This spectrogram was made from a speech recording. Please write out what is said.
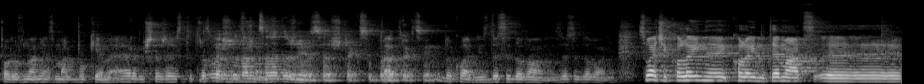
porównania z MacBookiem Air? Myślę, że jest to trochę Zwłaszcza tam cena też nie jest aż tak super Tak. atrakcyjna. Dokładnie, zdecydowanie, zdecydowanie. Słuchajcie, kolejny, kolejny temat. Yy,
